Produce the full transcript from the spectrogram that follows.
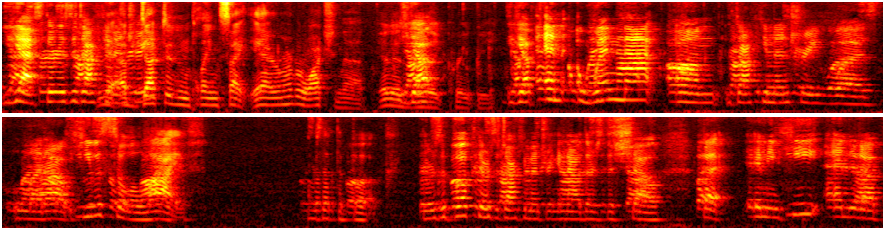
Yes, there is a Yeah, documentary. abducted in plain sight. Yeah, I remember watching that. It is Yep. really creepy. Yep, and when that um, documentary was let out, he was still alive. Or was that the book? There was a book, there was a documentary, and now there's the show. But I mean, he ended up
